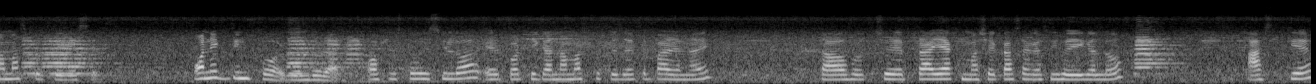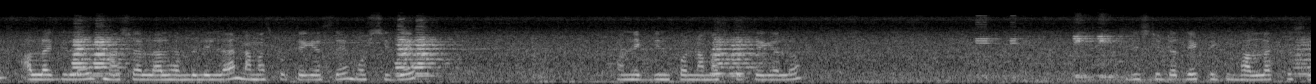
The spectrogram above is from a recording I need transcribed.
নামাজ পড়তে গেছে। অনেক দিন পর বন্ধুরা, অসুস্থ হয়েছিল, এরপর থেকে নামাজ পড়তে যেতে পারে নাই। তাও হচ্ছে প্রায় এক মাসের কাছাকাছি হয়ে গেল। আজকে আল্লাহ দিলে মাসাল্লাহ আলহামদুলিল্লাহ, নামাজ পড়তে গেছে মসজিদে। অনেক দিন পর নামাজ পড়তে গেল। বৃষ্টিটা দেখতে কি ভালো লাগতেছে।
